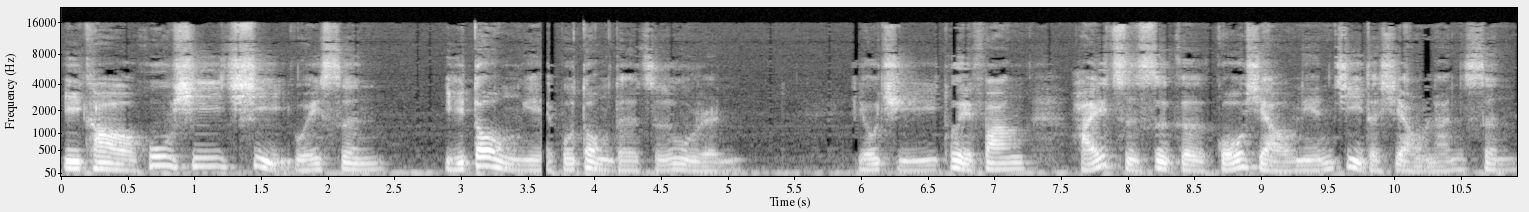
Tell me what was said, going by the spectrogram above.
依靠呼吸器为生，一动也不动的植物人，尤其对方还只是个国小年纪的小男生，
